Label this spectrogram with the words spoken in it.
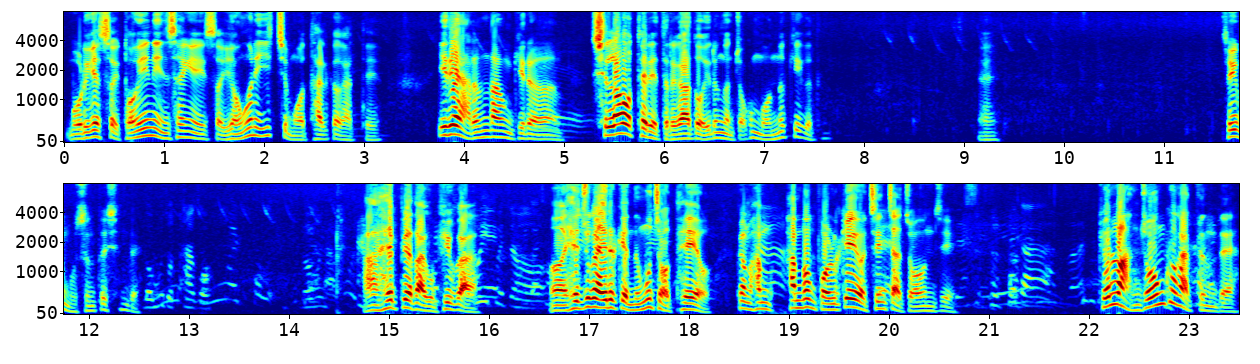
모르겠어요. 도인 인생에 있어 영원히 잊지 못할 것 같아요. 이래 아름다운 길은 신라 호텔에 들어가도 이런 건 조금 못 느끼거든. 예. 저게 무슨 뜻인데? 너무 좋다고. 아, 햇볕하고 뷰가. 어, 해주가 이렇게 너무 좋대요. 그럼 한, 한번 볼게요. 진짜 좋은지. 별로 안 좋은 것 같은데.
